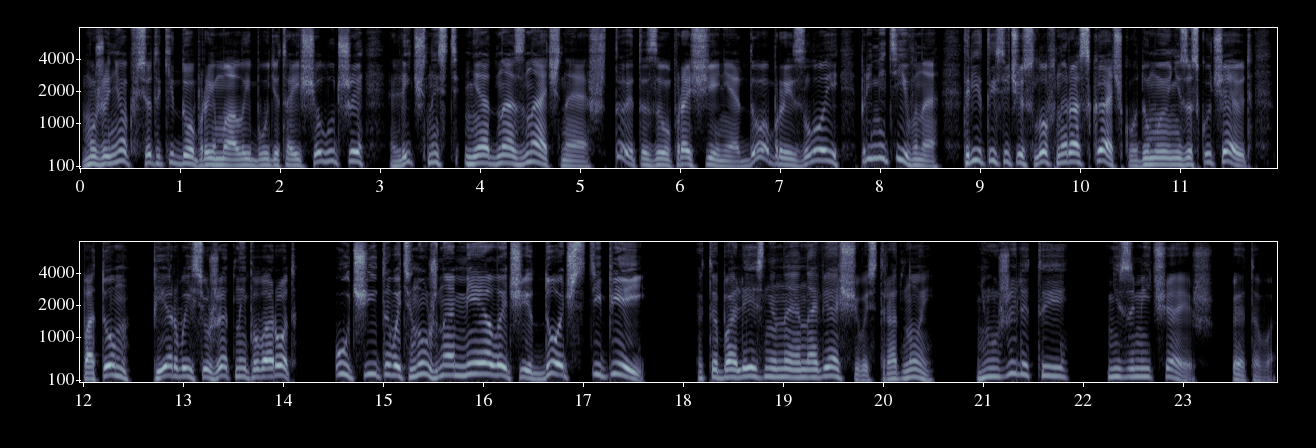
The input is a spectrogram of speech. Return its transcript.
Муженек все-таки добрый малый будет, а еще лучше личность неоднозначная. Что это за упрощение? Добрый, злой, примитивно. Три тысячи слов на раскачку, думаю, не заскучают. Потом первый сюжетный поворот. Учитывать нужно мелочи, дочь степей. Это болезненная навязчивость, родной. Неужели ты не замечаешь этого?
